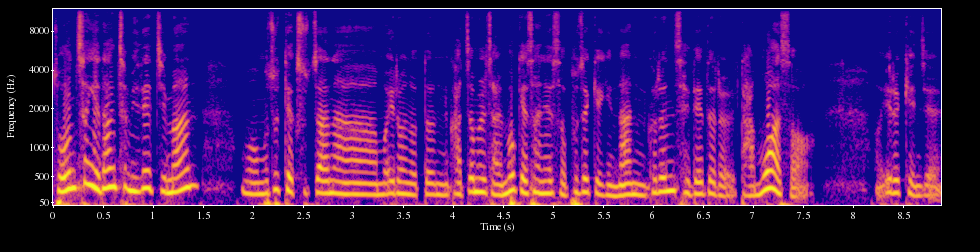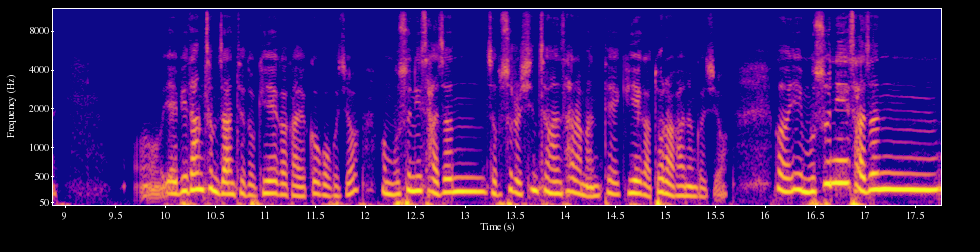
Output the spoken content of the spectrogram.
좋은 층에 당첨이 됐지만 뭐 무주택 숫자나 뭐 이런 어떤 가점을 잘못 계산해서 부적격이 난 그런 세대들을 다 모아서 어, 이렇게 이제 어, 예비 당첨자한테도 기회가 갈 거고 그죠? 무순위 사전 접수를 신청한 사람한테 기회가 돌아가는 거죠. 그러니까 이 무순위 사전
